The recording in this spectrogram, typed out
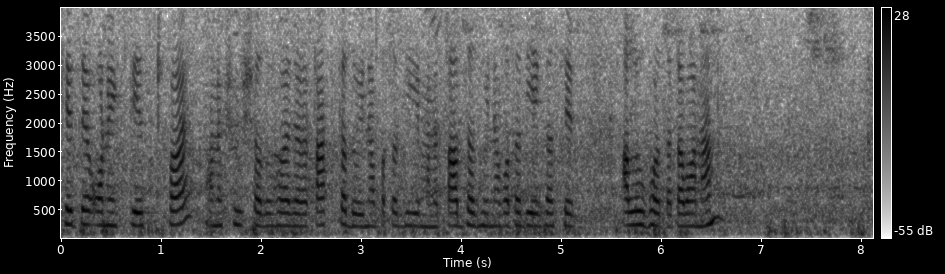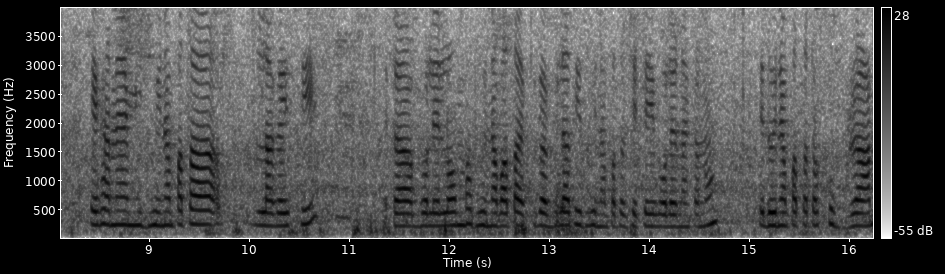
খেতে অনেক টেস্ট হয় অনেক সুস্বাদু হয়। যারা টাটকা ধইনা পাতা দিয়ে মানে তাজা ধইনা পাতা দিয়ে গাছের আলু ভর্তাটা বানান এখানে আমি ধইনা পাতা লাগাইছি। এটা বলে লম্বা ধইনা পাতা কিংবা বিলাতি ধইনা পাতা যেটাই বলে না কেন এই ধইনা পাতাটা খুব গ্রান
